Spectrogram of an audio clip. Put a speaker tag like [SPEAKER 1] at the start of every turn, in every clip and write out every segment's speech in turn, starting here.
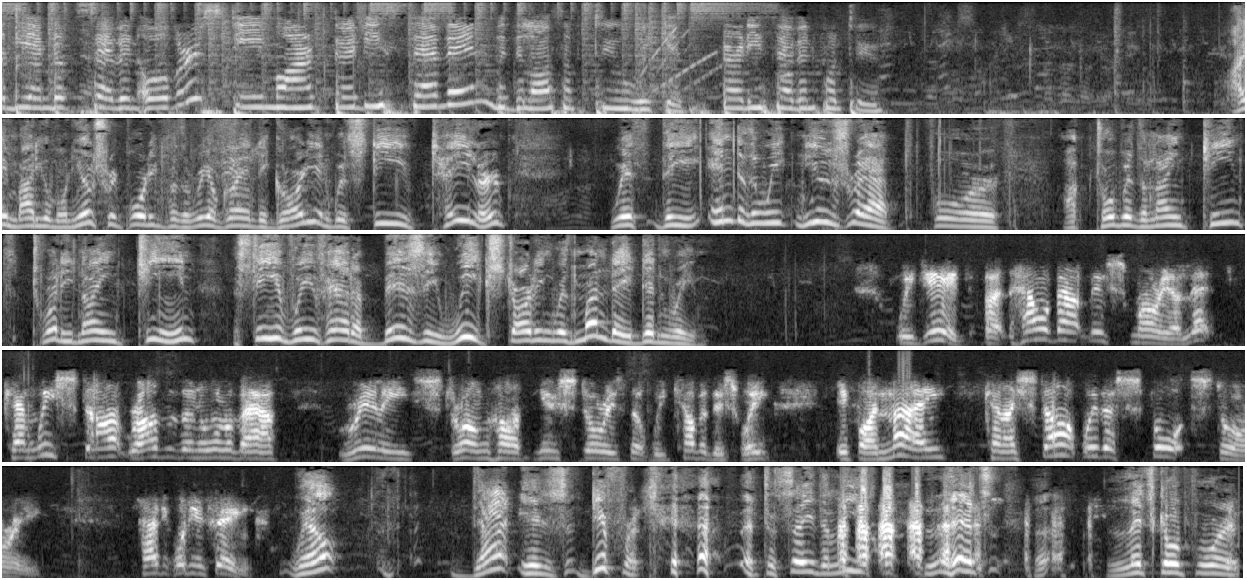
[SPEAKER 1] at the end of seven overs. Team mark 37 with the loss of two wickets. 37 for two.
[SPEAKER 2] I'm Mario Munoz reporting for the Rio Grande Guardian with Steve Taylor with the end of the week news wrap for October the 19th, 2019. Steve, we've had a busy week starting with Monday, didn't we?
[SPEAKER 3] We did, but how about this, Mario? Let can we start rather than all of our really strong, hard news stories that we cover this week? If I may, can I start with a sports story? How do, what do you think?
[SPEAKER 2] Well, that is different, to say the least. let's uh, let's go for it.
